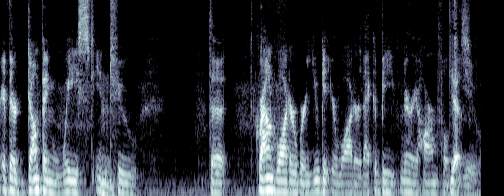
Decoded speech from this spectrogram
they're if they're dumping waste mm-hmm. into mm. the groundwater where you get your water, that could be very harmful yes. to you.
